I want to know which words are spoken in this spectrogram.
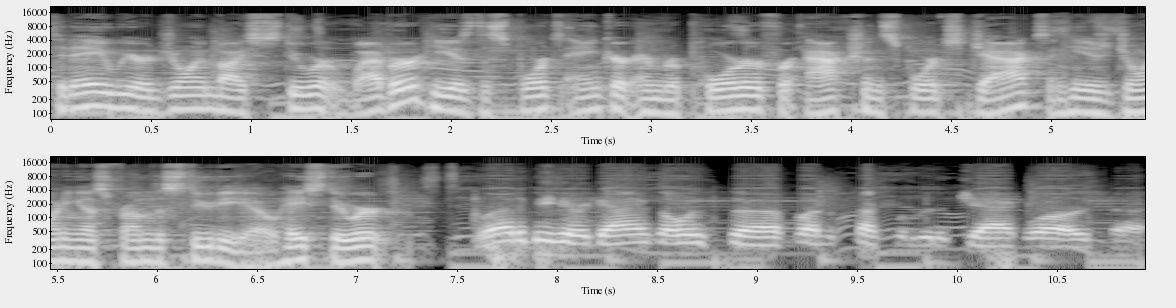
Today we are joined by Stuart Weber. He is the sports anchor and reporter for Action Sports Jax, and he is joining us from the studio. Hey, Stuart. Glad to be here, guys. Always uh, fun to talk a little bit of Jaguars uh,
